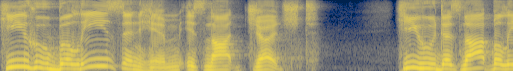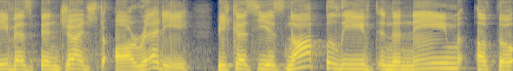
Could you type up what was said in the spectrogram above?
He who believes in him is not judged. He who does not believe has been judged already because he has not believed in the name of the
